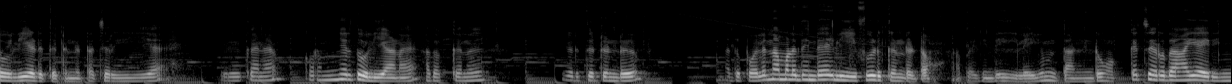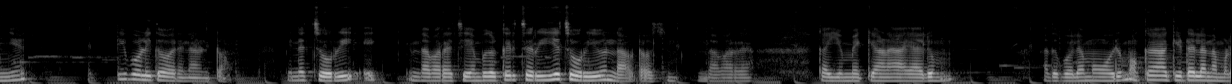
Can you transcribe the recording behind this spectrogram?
തൊലി എടുത്തിട്ടുണ്ട് കേട്ടോ ചെറിയ ഒരു കന കുറഞ്ഞൊരു തൊലിയാണ് അതൊക്കെ ഒന്ന് എടുത്തിട്ടുണ്ട്. അതുപോലെ നമ്മളിതിന്റെ ലീഫ് എടുക്കുന്നുണ്ട് കേട്ടോ അപ്പോൾ ഇതിന്റെ ഇലയും തണ്ടും ഒക്കെ ചെറുതായി അരിഞ്ഞ് അടിപൊളി തോരനാണ് കേട്ടോ പിന്നെ ചൊറി എന്താ പറയുക ചേമ്പുകൾക്ക് ഒരു ചെറിയ ചൊറിയും ഉണ്ടാവും കേട്ടോ എന്താ പറയുക കയ്യുമ്മയ്ക്കാണ് ആയാലും അതുപോലെ മോരും ഒക്കെ ആക്കിയിട്ടല്ല നമ്മൾ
